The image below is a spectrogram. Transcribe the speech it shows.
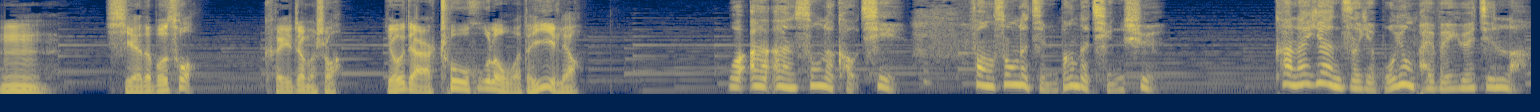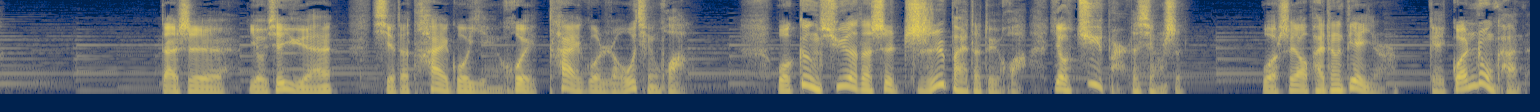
嗯，写的不错，可以这么说，有点出乎了我的意料。我暗暗松了口气，放松了紧绷的情绪。看来燕子也不用赔违约金了。但是有些语言写的太过隐晦，太过柔情化了。我更需要的是直白的对话，要剧本的形式。我是要拍成电影给观众看的。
